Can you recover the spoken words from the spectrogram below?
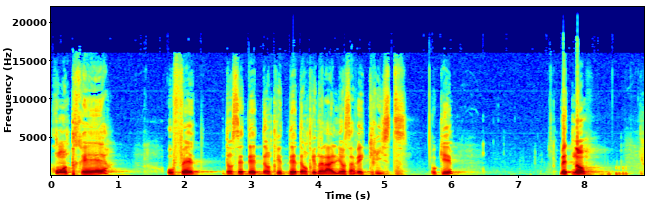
contraire au fait d'être d'entrer dans l'alliance avec Christ. OK? Maintenant, il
